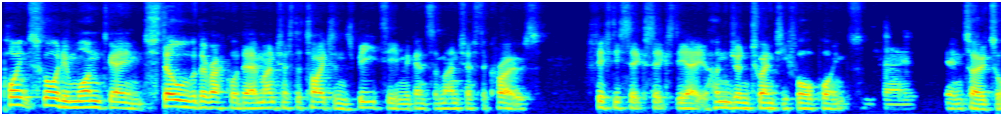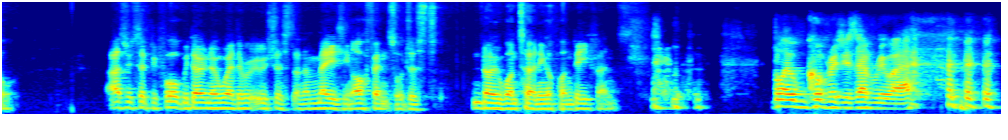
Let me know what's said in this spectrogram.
points scored in one game, still with the record there. Manchester Titans B team against the Manchester Crows, 56 68, 124 points okay. in total. As we said before, we don't know whether it was just an amazing offense or just no one turning up on defense. Blown coverages everywhere.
